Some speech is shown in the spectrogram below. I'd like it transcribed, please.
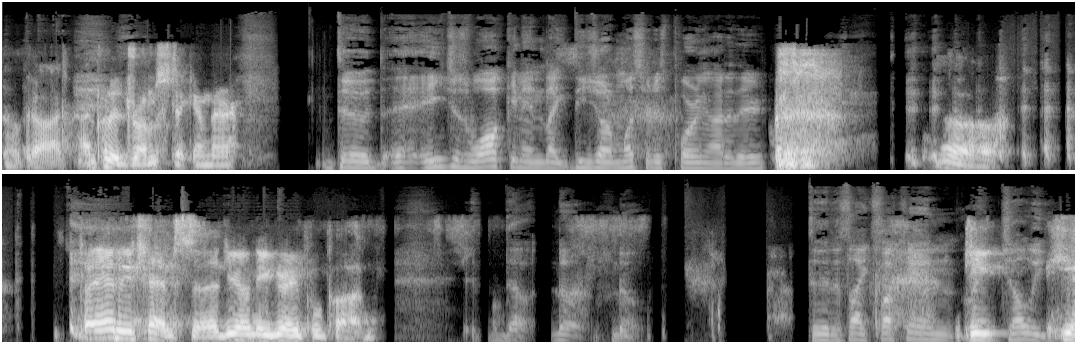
Oh god, I put a drumstick in there. dude. uh, He's just walking and like Dijon mustard is pouring out of there. Oh. By any chance, sir, do you have any Grey Poupon? No, no, no. Dude, it's like fucking like He- jelly. He,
